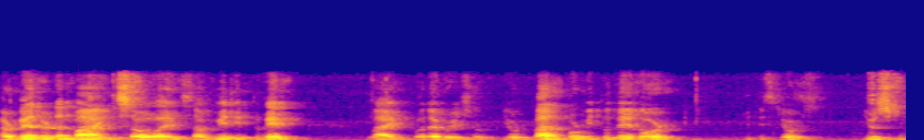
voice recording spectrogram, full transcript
are better than mine, so I submit it to Him. Like, whatever is your, your plan for me today, Lord, it is yours. Use me.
